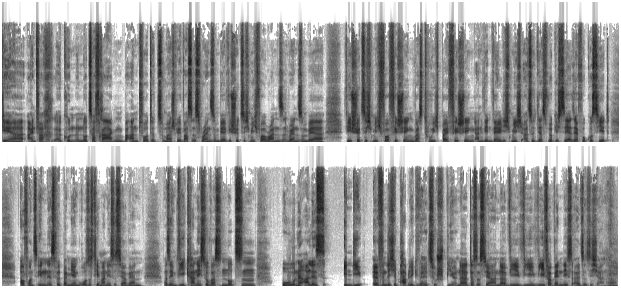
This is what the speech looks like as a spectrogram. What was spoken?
der einfach äh, Kunden- und Nutzerfragen beantwortet? Zum Beispiel, was ist Ransomware? Wie schütze ich mich vor Rans Ransomware? Wie schütze ich mich vor Phishing? Was tue ich bei Phishing? An wen melde ich mich? Also das wirklich sehr, sehr fokussiert auf uns innen. Es wird bei mir ein großes Thema nächstes Jahr werden. Also eben, wie kann ich sowas nutzen, ohne alles in die öffentliche Public-Welt zu spielen. Ne? Das ist ja, ne, wie, wie, wie verwende ich es also sicher? Ne?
